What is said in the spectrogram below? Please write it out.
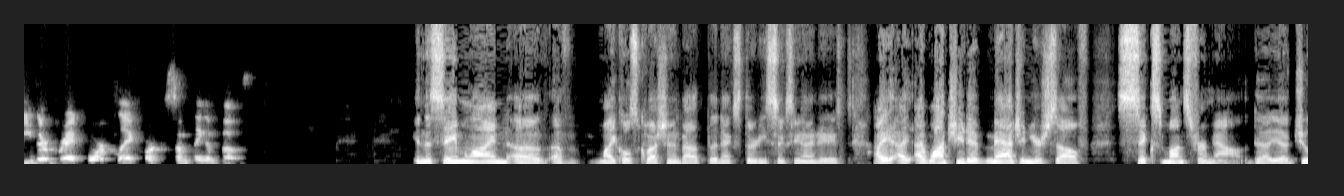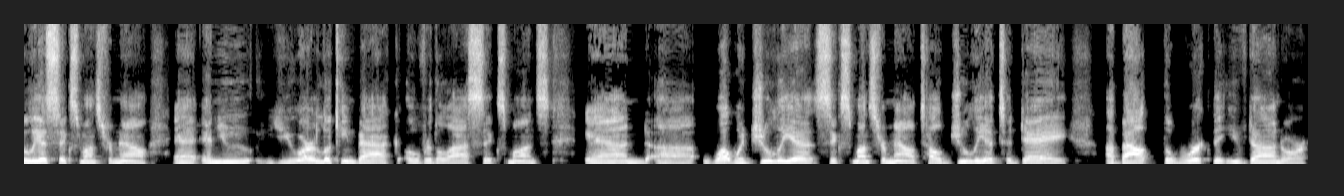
either brick or click or something of both. In the same line of, of Michael's question about the next 30, 69 days, I, I, I want you to imagine yourself six months from now, uh, Julia six months from now, and, and, you you are looking back over the last six months, and uh, what would Julia six months from now tell Julia today about the work that you've done or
